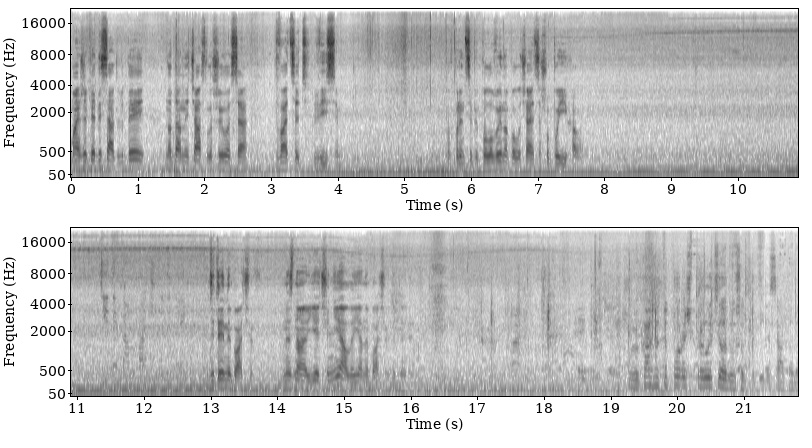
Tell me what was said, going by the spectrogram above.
майже 50 людей. На даний час лишилося 28. То, в принципі, половина виходить, що поїхала. Діти там бачили дітей? Дітей не бачив. Не знаю, є чи ні, але я не бачив дітей там. Ви кажете, поруч прилетіла 250, так? Да?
